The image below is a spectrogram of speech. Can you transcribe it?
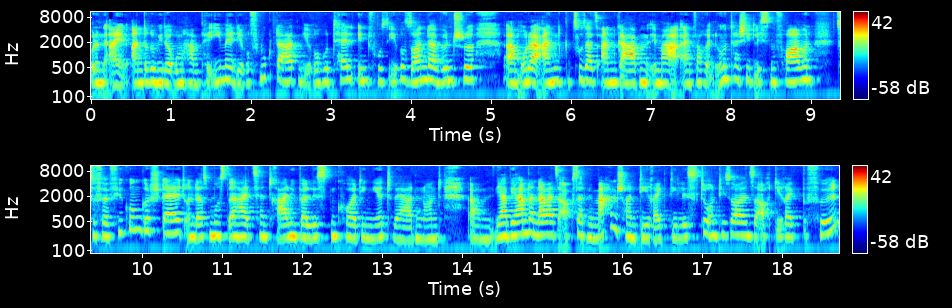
oder andere wiederum haben per E-Mail ihre Flugdaten, ihre Hotelinfos, ihre Sonderwünsche ähm, oder An Zusatzangaben immer einfach in unterschiedlichsten Formen zur Verfügung gestellt und das musste halt zentral über Listen koordiniert werden. Und ähm, ja, wir haben dann damals auch gesagt, wir machen schon direkt die Liste und die sollen sie auch direkt befüllen.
